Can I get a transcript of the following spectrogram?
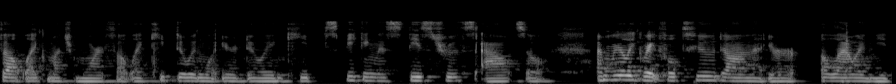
felt like much more. It felt like keep doing what you're doing, keep speaking this these truths out. So I'm really grateful too, Dawn, that you're allowing me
